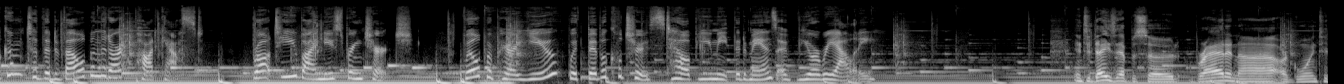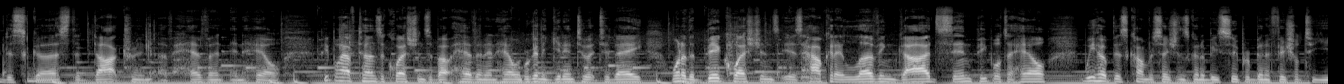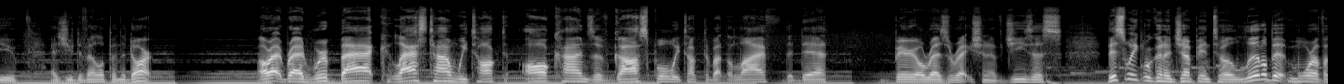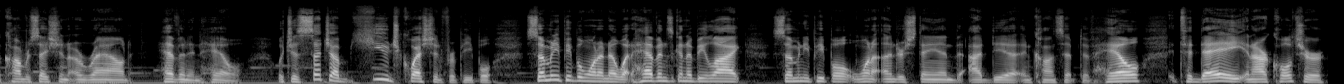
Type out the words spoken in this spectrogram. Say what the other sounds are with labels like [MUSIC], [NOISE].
Welcome to the Develop in the Dark podcast, brought to you by NewSpring Church. We'll prepare you with biblical truths to help you meet the demands of your reality. In today's episode, Brad and I are going to discuss the doctrine of heaven and hell. People have tons of questions about heaven and hell. And we're going to get into it today. One of the big questions is how could a loving God send people to hell? We hope this conversation is going to be super beneficial to you as you develop in the dark. All right, Brad, we're back. Last time we talked all kinds of gospel. We talked about the life, the death, burial, resurrection of Jesus. This week, we're going to jump into a little bit more of a conversation around heaven and hell, which is such a huge question for people. So many people want to know what heaven's going to be like. So many people want to understand the idea and concept of hell. Today, in our culture,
